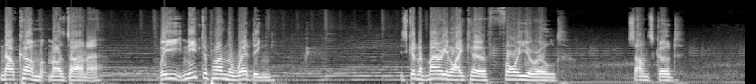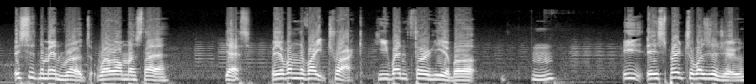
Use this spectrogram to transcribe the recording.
Now come, Marzanna. We need to plan the wedding. He's gonna marry like a four-year-old. Sounds good. This is the main road. We're almost there. Yes, we are on the right track. He went through here, but... Hmm? He, his spiritual residue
